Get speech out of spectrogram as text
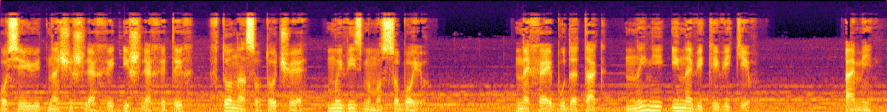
осіюють наші шляхи і шляхи тих, хто нас оточує, ми візьмемо з собою. Нехай буде так, нині і на віки віків. Амінь.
